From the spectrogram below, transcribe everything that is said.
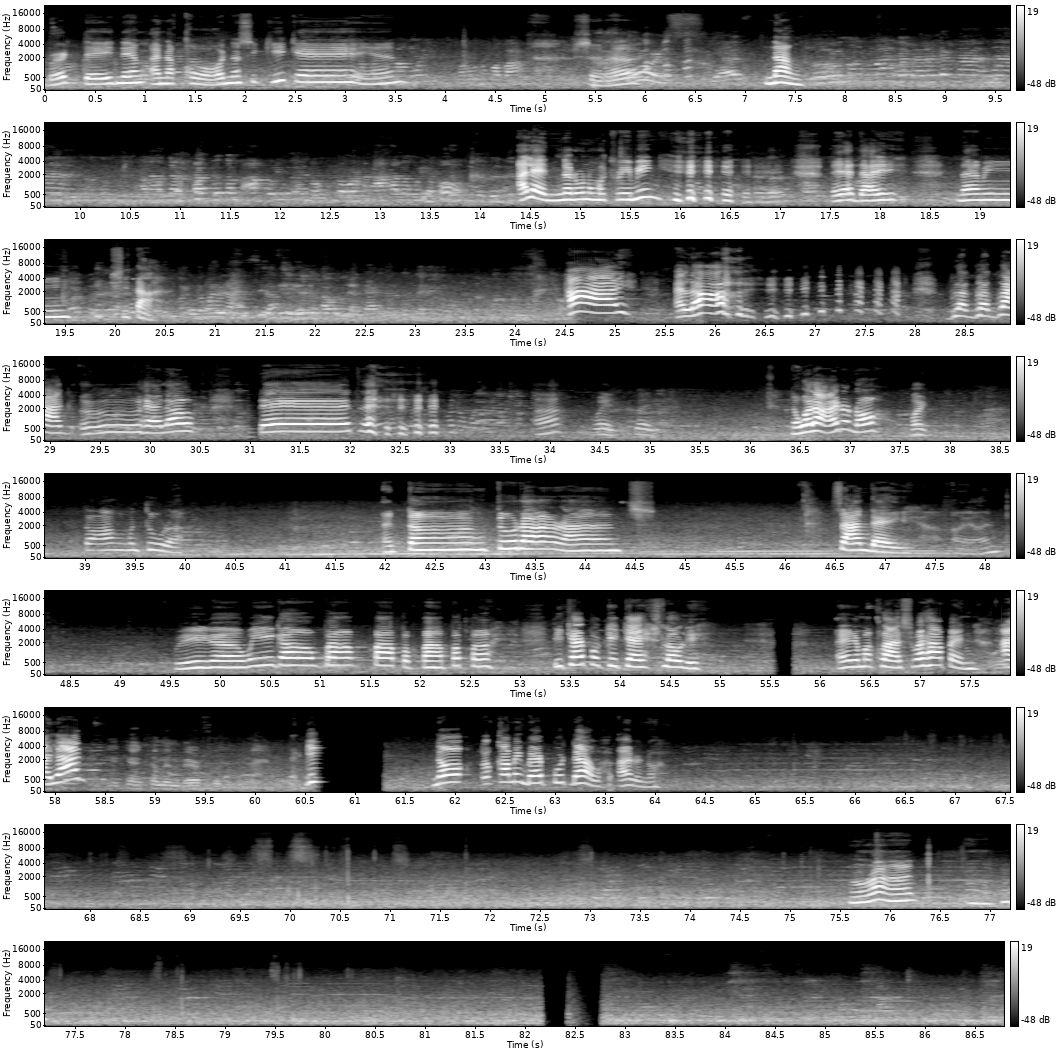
Birthday ng anak ko na si Kike. Ayan. Sarap. Nang. Alin, narunong mag-swimming? Kaya dahil namin sita. Hi! Hello! vlog, vlog, vlog! Oh, hello! Tet! ha? Wait, wait. Nawala, I don't know. Wait. Ito ang Montura. Ito ang Tura Ranch. Sunday. Ayan. We go, we go, pa, pa, pa, pa, pa, pa. Be careful, Kike, slowly. Ayan yung class. What happened? Ayan? You can't come in barefoot. No, I'm coming barefoot now. I don't know. All right.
